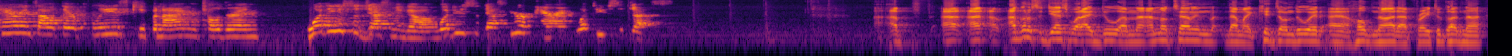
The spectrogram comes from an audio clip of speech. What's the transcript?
parents out there, please keep an eye on your children. What do you suggest, Miguel? What do you suggest? You're a parent. What do you suggest? I, I, I, I'm gonna suggest what I do. I'm not. I'm not telling that my kids don't do it. I hope not. I pray to God not.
